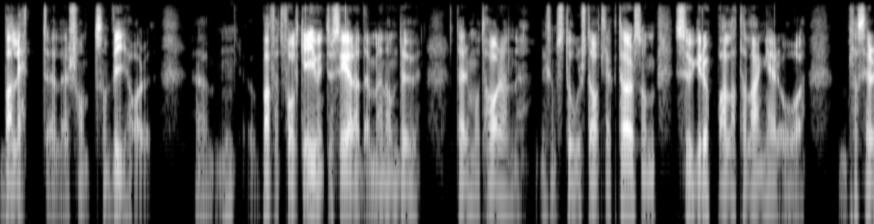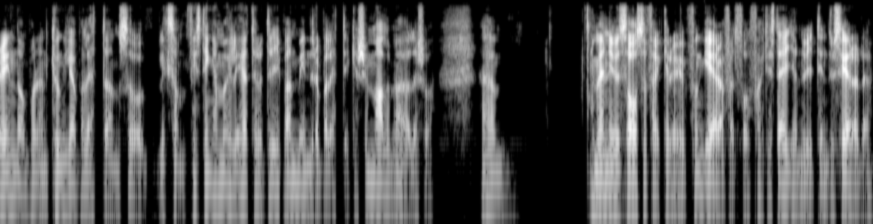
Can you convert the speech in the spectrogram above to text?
ballett eller sånt som vi har. Ehm, mm. Bara för att folk är ju intresserade, men om du däremot har en liksom, stor statlig aktör som suger upp alla talanger och placerar in dem på den kungliga balletten så liksom, finns det inga möjligheter att driva en mindre ballett i kanske Malmö eller så. Men i USA så verkar det fungera för att folk faktiskt är genuint intresserade.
